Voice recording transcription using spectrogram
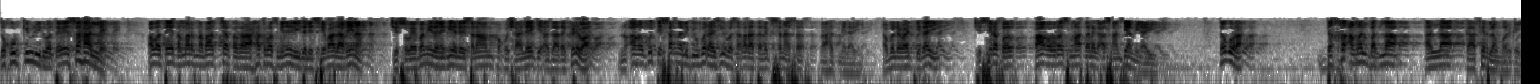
د خوب کې ولید وته سهال له او ته د مر نه بعد چرته د راحت ورځ مینه لیدلې سیوا دا غینا چې سویبه می د نبی علی السلام په خوشاله کې آزاد کړي وا نو هغه ګوتې سر نه لګي وبر راځي و سره تلک سنا سره راحت ملاوي اول روایت کې دایي چې صرف هغه ورځ ما تلک اسانتیا ملاوي تو ګورا دغه عمل بدلا الله کافر لمبر کوي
